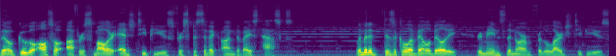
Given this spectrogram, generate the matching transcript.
though Google also offers smaller edge TPUs for specific on-device tasks. Limited physical availability remains the norm for the large TPUs.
